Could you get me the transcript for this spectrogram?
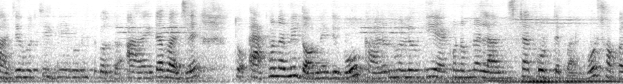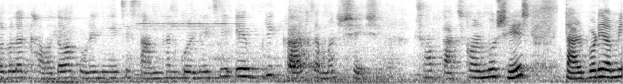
বাজে হচ্ছে গিয়ে ঘড়িতে কত আড়াইটা বাজে। তো এখন আমি দমে দেবো, কারণ হলো কি এখন আমরা লাঞ্চটা করতে পারব। সকালবেলার খাওয়া দাওয়া করে নিয়েছি, স্নান ধান করে নিয়েছি এভরি কাজ আমার শেষ। সব কাজকর্ম শেষ। তারপরে আমি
